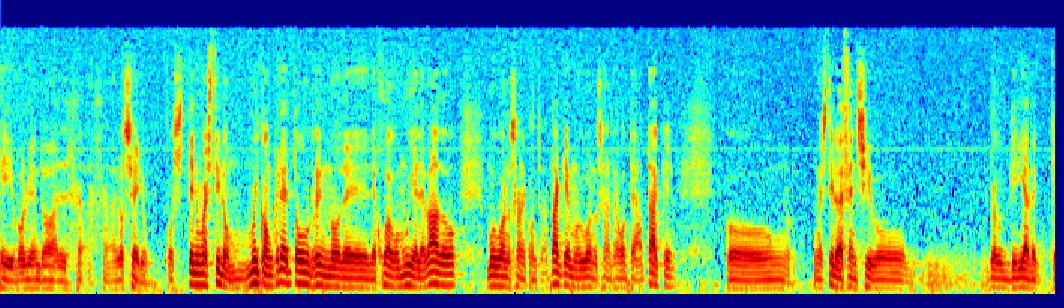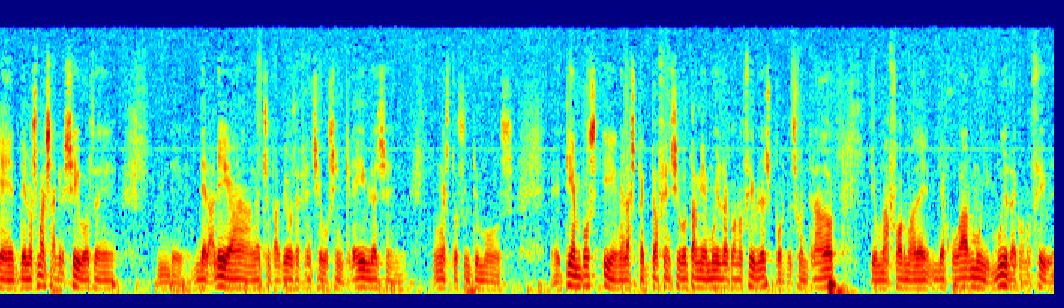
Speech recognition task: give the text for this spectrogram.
y volviendo al, a lo serio, pues tiene un estilo muy concreto, un ritmo de, de, juego muy elevado, muy buenos en el contraataque, muy buenos en el rebote de ataque, con un estilo defensivo, yo diría de, que de los más agresivos de, de, de, la liga, han hecho partidos defensivos increíbles en, estos últimos eh, tiempos y en el aspecto ofensivo también muy reconocibles porque su entrenador tiene una forma de, jugar muy, muy reconocible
